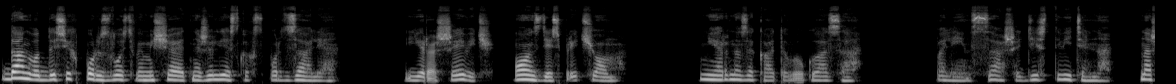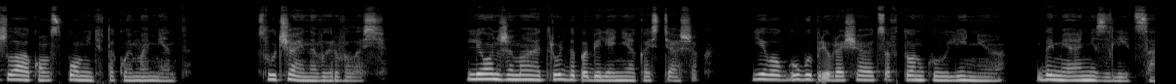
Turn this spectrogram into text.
Дан вот до сих пор злость вымещает на железках в спортзале. Ярошевич, он здесь при чем? Нервно закатываю глаза. Блин, Саша действительно нашла о ком вспомнить в такой момент. Случайно вырвалась. Леон сжимает руль до побеления костяшек. Его губы превращаются в тонкую линию. Дамиан злится.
